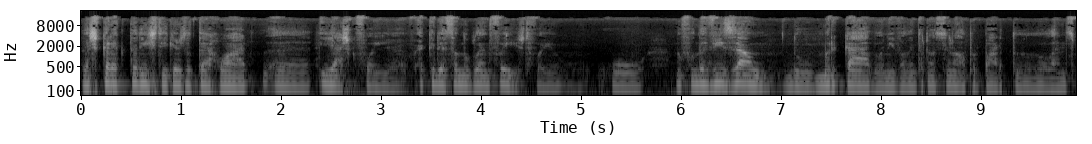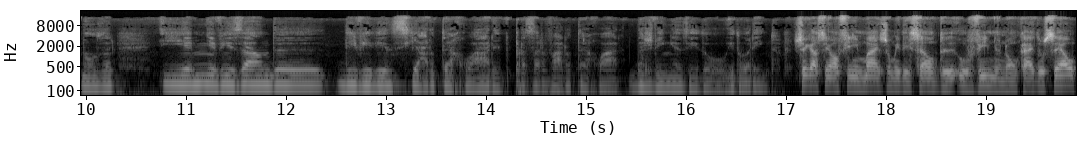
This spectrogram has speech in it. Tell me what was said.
das características do terroir uh, e acho que foi a criação do blend foi isto, foi o, o, no fundo a visão do mercado a nível internacional por parte do Lance Moser e a minha visão de, de evidenciar o terroir e de preservar o terroir das vinhas e do, e do arinto. Chega assim ao fim mais uma edição de O Vinho Não Cai do Céu.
